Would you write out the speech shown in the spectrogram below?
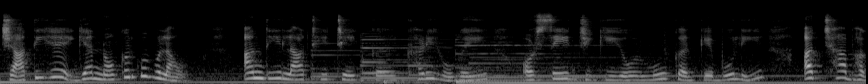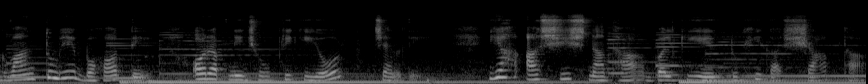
जाती है या नौकर को बुलाऊं? अंधी लाठी टेक कर खड़ी हो गई और सेठ जी की ओर मुँह करके बोली अच्छा भगवान, तुम्हें बहुत दे। और अपनी झोपड़ी की ओर चल दी। यह आशीष न था, बल्कि एक दुखी का शाप था।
